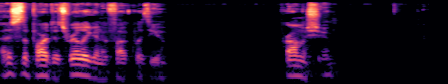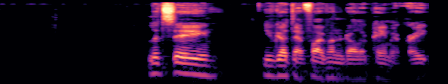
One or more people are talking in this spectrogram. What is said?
this is the part that's really going to fuck with you. Promise you. Let's say you've got that $500 payment, right?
